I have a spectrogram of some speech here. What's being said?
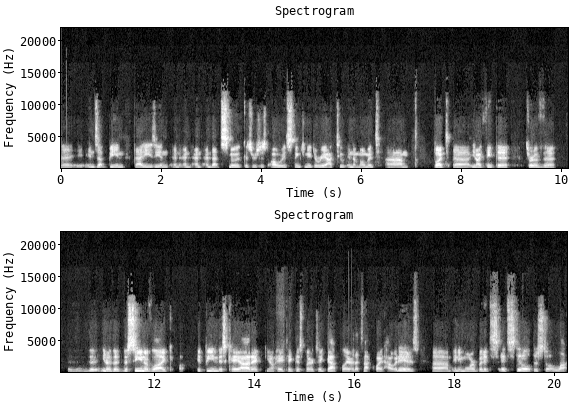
uh, ends up being that easy and and and and, and that smooth because there's just always things you need to react to in the moment. Um, but uh, you know, I think the sort of the the you know the the scene of like it being this chaotic, you know, hey, take this player, take that player. That's not quite how it is um, anymore, but it's it's still there's still a lot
